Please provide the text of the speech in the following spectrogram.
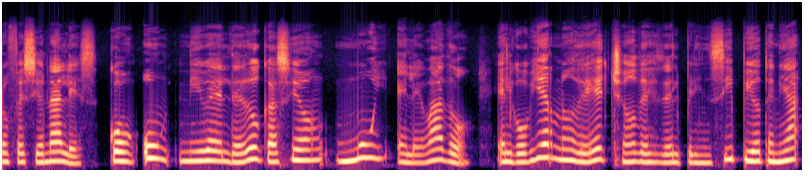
profesionales con un nivel de educación muy elevado. El gobierno, de hecho, desde el principio tenía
